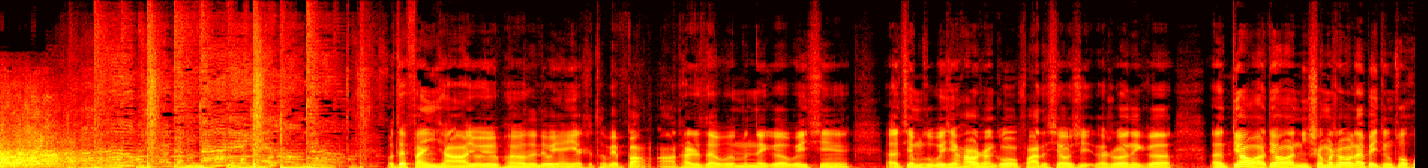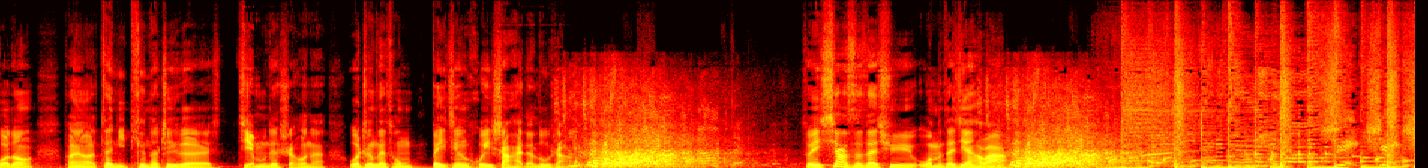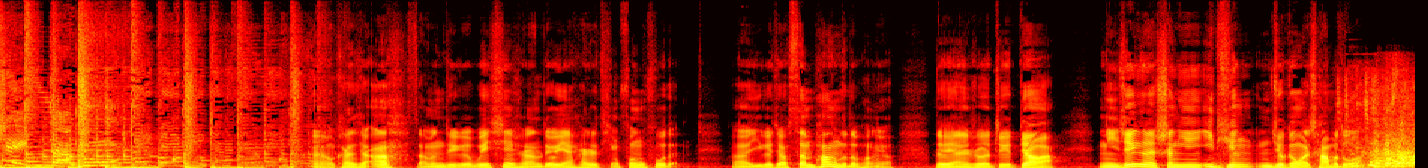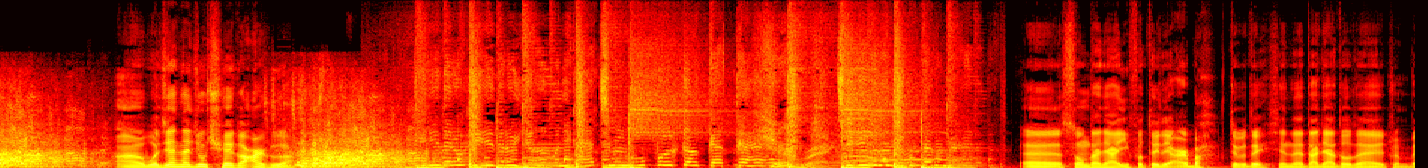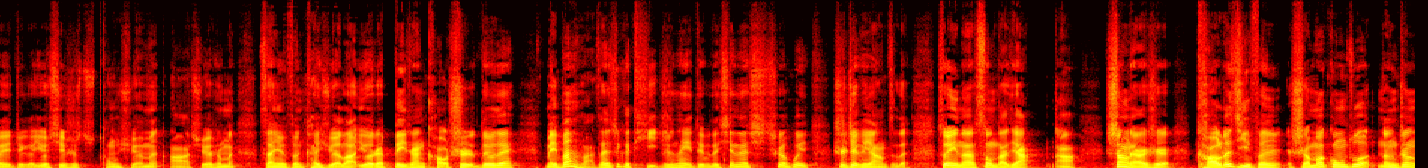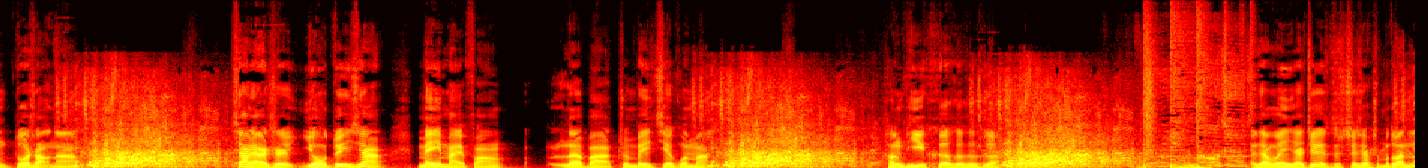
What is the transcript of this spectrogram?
我再翻一下啊，有一位朋友的留言也是特别棒啊，他是在我们那个微信呃节目组微信号上给我发的消息，他说那个呃调啊调啊，你什么时候来北京做活动？朋友，在你听到这个节目的时候呢，我正在从北京回上海的路上，所以下次再去我们再见，好吧？我看一下啊，咱们这个微信上留言还是挺丰富的啊。一个叫三胖子的朋友留言说：“这个调啊，你这个声音一听你就跟我差不多啊，我现在就缺个二哥。”呃，送大家一副对联吧，对不对？现在大家都在准备这个，尤其是同学们啊，学生们，三月份开学了，又在备战考试，对不对？没办法，在这个体制内，对不对？现在社会是这个样子的，所以呢，送大家啊，上联是考了几分，什么工作能挣多少呢？下联是有对象没买房了吧？准备结婚吗？横批呵呵呵呵。我想问一下，这这这叫什么段子？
